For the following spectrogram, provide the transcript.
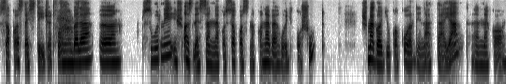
szakaszt, egy stage-et fogunk bele ö, szúrni, és az lesz ennek a szakasznak a neve, hogy Kossuth, és megadjuk a koordinátáját ennek a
